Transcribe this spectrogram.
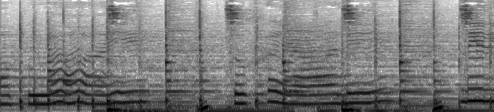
आप आए तो ख्याले दिल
